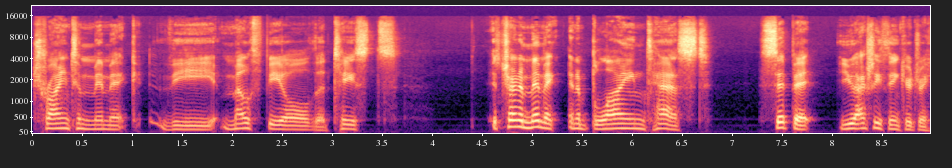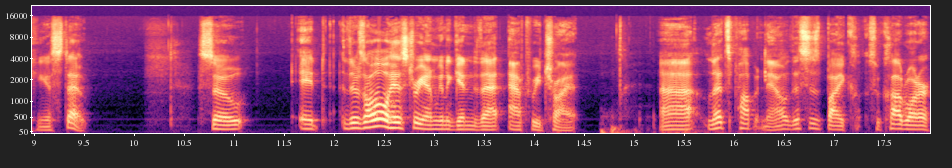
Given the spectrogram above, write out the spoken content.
trying to mimic the mouthfeel, the tastes. It's trying to mimic in a blind test. Sip it, you actually think you're drinking a stout. So it there's a whole history. I'm going to get into that after we try it. Uh, let's pop it now. This is by so Cloudwater.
